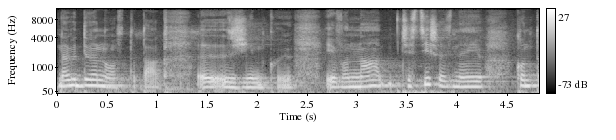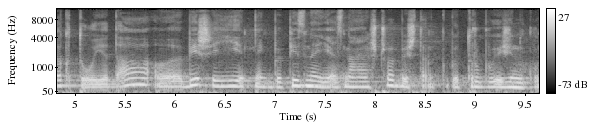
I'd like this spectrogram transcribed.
Навіть 90 так е, з жінкою, і вона частіше з нею контактує, да? е, більше її якби пізнає, знає, що більш там турбує жінку.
